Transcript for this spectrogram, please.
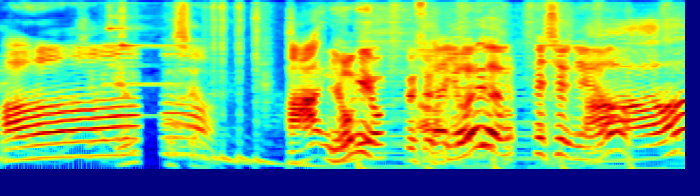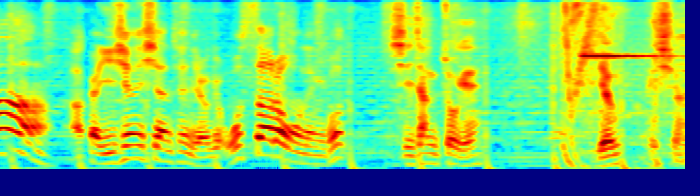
아. 아 여기 여기 야, 여기가 패션이에요? 아. 아까 이시연 씨한테는 여기 옷 사러 오는 곳? 시장 쪽에 영 패션.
